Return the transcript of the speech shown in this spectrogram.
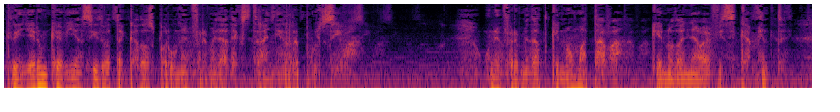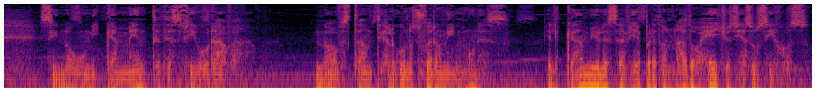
creyeron que habían sido atacados por una enfermedad extraña y repulsiva. Una enfermedad que no mataba, que no dañaba físicamente, sino únicamente desfiguraba. No obstante, algunos fueron inmunes. El cambio les había perdonado a ellos y a sus hijos.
